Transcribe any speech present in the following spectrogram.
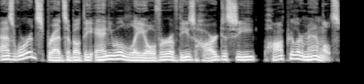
As word spreads about the annual layover of these hard to see, popular mammals,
